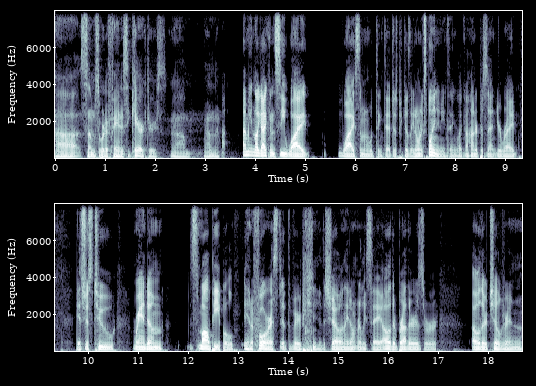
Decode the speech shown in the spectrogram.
uh, some sort of fantasy characters. Um, I don't know. I mean, like I can see why why someone would think that just because they don't explain anything. Like 100% you're right. It's just two random small people in a forest at the very beginning of the show and they don't really say, "Oh, they're brothers" or "Oh, they're children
